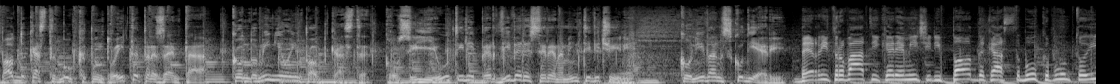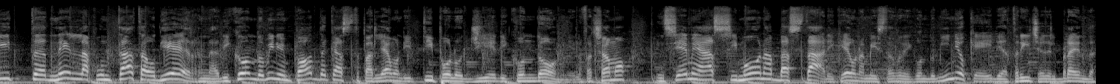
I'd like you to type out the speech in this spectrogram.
Podcastbook.it presenta Condominio in Podcast. Consigli utili per vivere serenamente vicini. Con Ivan Scudieri. Ben ritrovati cari amici di podcastbook.it. Nella puntata odierna di Condominio in Podcast parliamo di tipologie di condomini. Lo facciamo insieme a Simona Bastari, che è un'amministratore di condominio, che è ideatrice del brand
